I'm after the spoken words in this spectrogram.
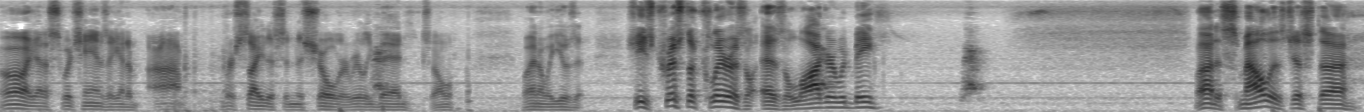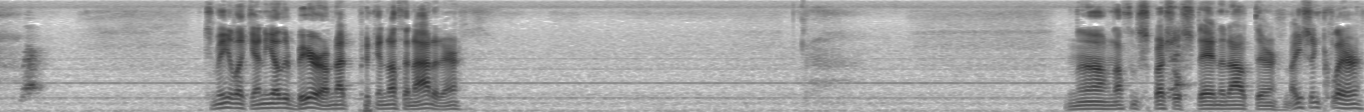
Oh, I got to switch hands. I got a uh, bursitis in the shoulder really bad. So why don't we use it? She's crystal clear as a, as a lager would be. Well, the smell is just... Uh, to me like any other beer. I'm not picking nothing out of there. No, nothing special standing out there. Nice and clear.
